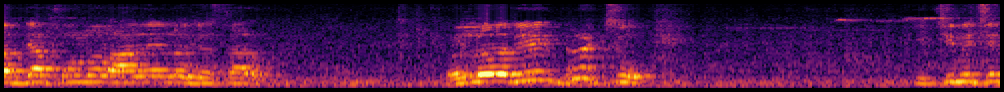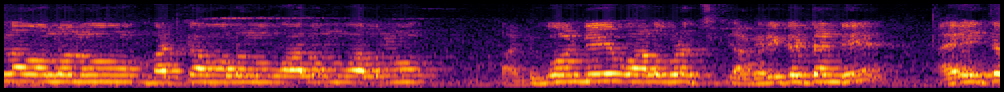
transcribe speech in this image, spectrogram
మధ్య ఫోన్లో ఆన్లైన్లో చేస్తారు. రెండవది డ్రగ్స్ ఈ చిన్న చిన్న వాళ్ళను మట్కా వాళ్ళను వాళ్ళను వాళ్ళను పట్టుకోండి వాళ్ళు కూడా అగరికట్టండి అయితే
